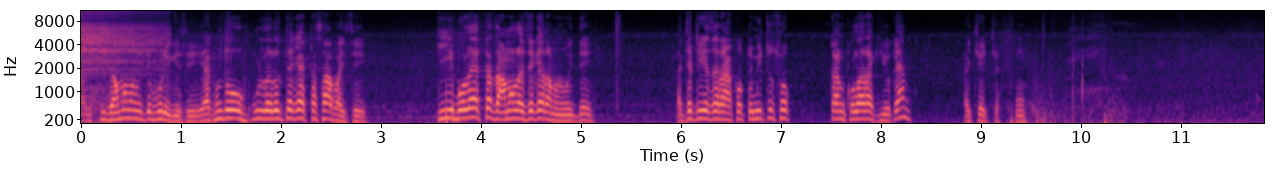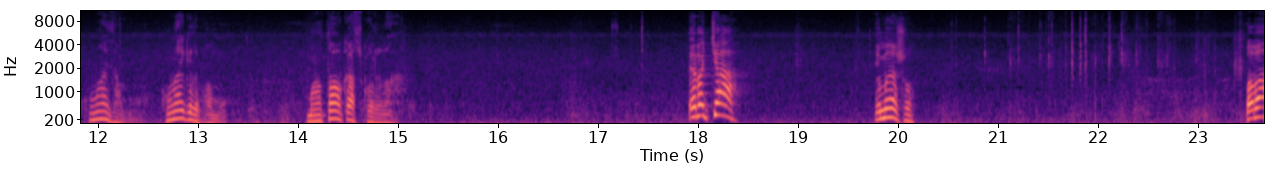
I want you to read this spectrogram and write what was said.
আর কি জামালা মধ্যে পড়ে গেছে? এখন তো পুলারের থেকে একটা চাপ আইছে। কি বলে একটা জামাল আছে গ্রামের মধ্যে। আচ্ছা ঠিক আছে রাখো। তুমি একটু চোখ কান খোলা রাখিও কেন? আচ্ছা আচ্ছা হুম। কোনায় যাব? কোনায় গেলে ভামো মাথাও কাজ করে না। এ বাচ্চা! এমন আসো বাবা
